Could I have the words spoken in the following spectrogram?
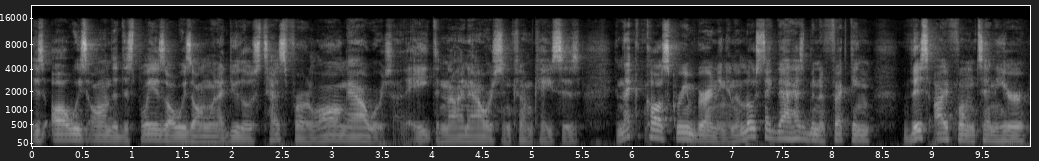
is always on the display is always on when I do those tests for long hours 8 to 9 hours in some cases. And that can cause screen burn-in. And it looks like that has been affecting this iPhone 10 here.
